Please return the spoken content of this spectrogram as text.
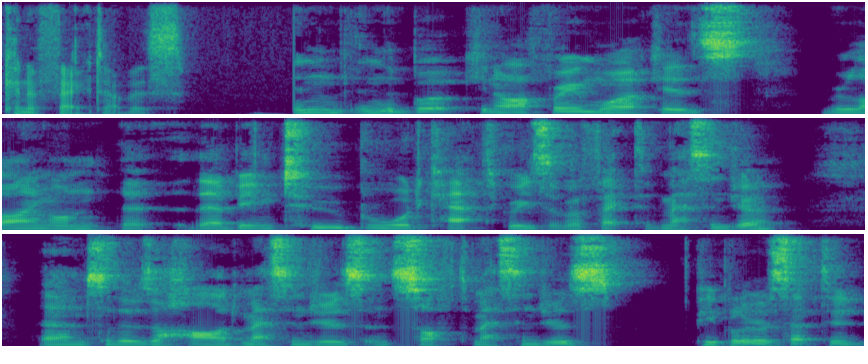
can affect others. In in the book, you know, our framework is relying on the, there being two broad categories of effective messenger. Um, so those are hard messengers and soft messengers. People are receptive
